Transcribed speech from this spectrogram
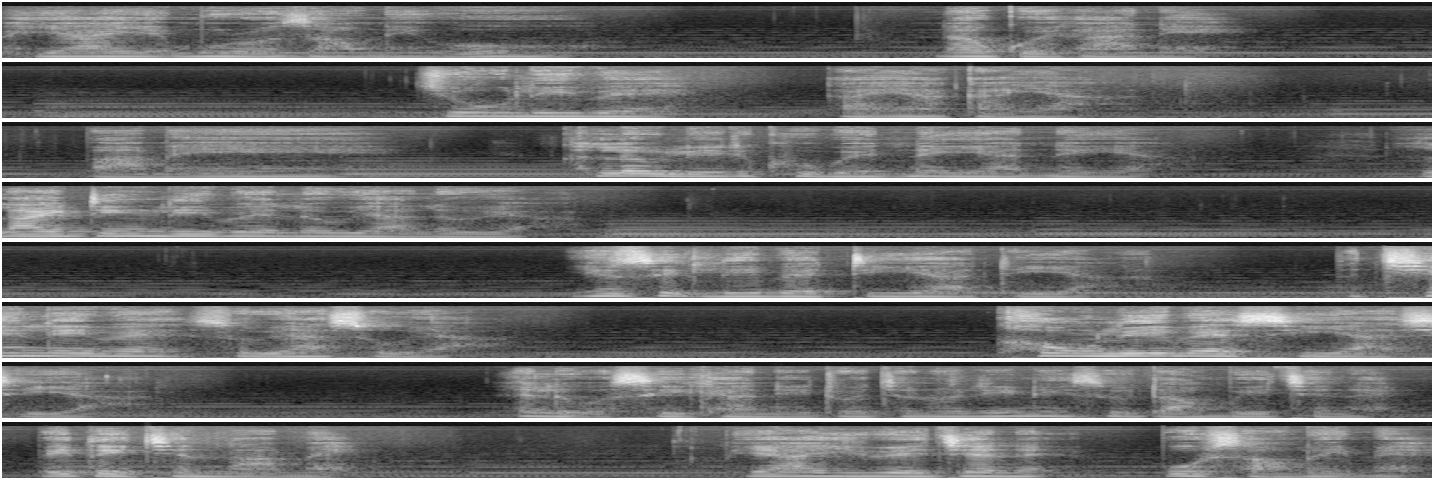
ဖះရဲ့အမှုတော်ဆောင်တွေကိုနောက်ွယ်ကနေကျိုးလေးပဲကန်ရကန်ရပါမယ်ခလုတ်လေးတစ်ခုပဲနှိပ်ရနှိပ်ရ lighting လေးပဲလုပ်ရလုပ်ရ music လေးပဲတီးရတီးရတချင်းလေးပဲဆိုရဆိုရခုံလေးပဲစီရစီရအဲ့လိုအစီခံနေတော့ကျွန်တော်ဒီနေ့ဆုတောင်းပေးခြင်းနဲ့ပိတ်သိမ့်ခြင်းလာမယ်ဖခင်ရွယ်ချက်နဲ့ပို့ဆောင်နိုင်မယ်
